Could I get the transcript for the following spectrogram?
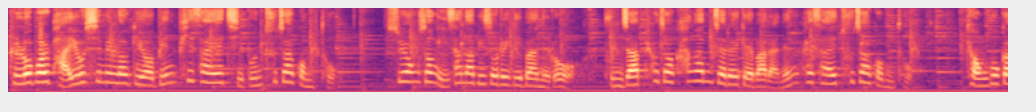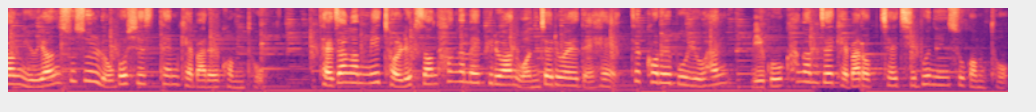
글로벌 바이오 시밀러 기업인 피사의 지분 투자 검토, 수용성 이산화비소를 기반으로 분자 표적 항암제를 개발하는 회사의 투자 검토, 경구강 유연 수술 로봇 시스템 개발을 검토, 대장암 및 전립선 항암에 필요한 원재료에 대해 특허를 보유한 미국 항암제 개발업체 지분 인수 검토.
